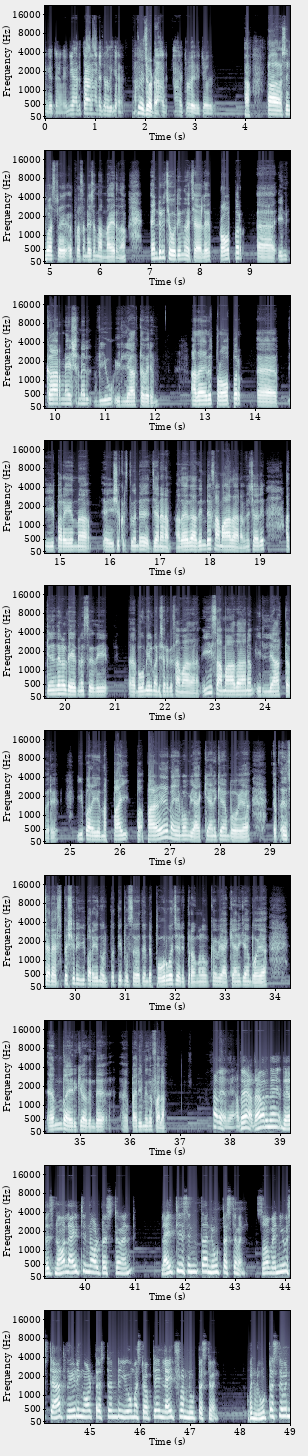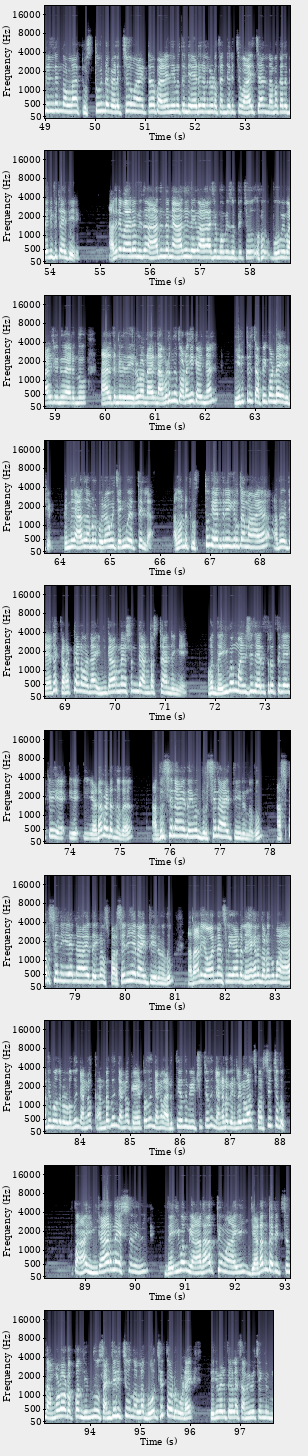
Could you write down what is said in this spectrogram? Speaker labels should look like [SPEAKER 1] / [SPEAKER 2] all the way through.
[SPEAKER 1] Thank you thank U ഇനി അടുത്ത ആരാണ് ചോദിക്കാൻ
[SPEAKER 2] ചോദിച്ചോട്ടെ.
[SPEAKER 1] ആ, ആ,
[SPEAKER 2] പ്രസന്റേഷൻ നന്നായിരുന്നു. എന്റെ ഒരു ചോദ്യം എന്ന് വെച്ചാൽ പ്രോപ്പർ ഇൻകാർണേഷണൽ വ്യൂ ഇല്ലാത്തവരും അതായത് പ്രോപ്പർ ഈ പറയുന്ന യേശുക്രിസ്തുവിന്റെ ജനനം അതായത് അതിന്റെ സമാധാനം എന്ന് വെച്ചാൽ അത്യുന്നതങ്ങൾ ദൈവത്തിന് സ്തുതി ഭൂമിയിൽ മനുഷ്യർക്ക് സമാധാനം. ഈ സമാധാനം ഇല്ലാത്തവര് ഈ പറയുന്ന പൈ പഴയ നിയമം വ്യാഖ്യാനിക്കാൻ പോയ വെച്ചാൽ എസ്പെഷ്യലി ഈ പറയുന്ന ഉൽപ്പത്തി പുസ്തകത്തിന്റെ പൂർവചരിത്രങ്ങളൊക്കെ വ്യാഖ്യാനിക്കാൻ പോയ എന്തായിരിക്കും അതിന്റെ പരിമിത ഫലം?
[SPEAKER 3] അതെ അതെ. അതെ അതാ പറഞ്ഞ there is no light in Old Testament light is in the New Testament so when you start reading Old Testament you must obtain light from New Testament അപ്പൊ ന്യൂ ടെസ്റ്റമെന്റിൽ നിന്നുള്ള ക്രിസ്തുവിന്റെ വെളിച്ചവുമായിട്ട് പഴയ നിയമത്തിന്റെ ഏടുകളിലൂടെ സഞ്ചരിച്ച് വായിച്ചാൽ നമുക്കത് ബെനിഫിറ്റ് ആയി തീരും അതിന് പകരം ഇത് ആദ്യം തന്നെ ആദ്യം ദൈവം ആകാശം ഭൂമി സൃഷ്ടിച്ചു ഭൂമി വാഴ ചുനുമായിരുന്നു ആഴത്തിന്റെ വിധ ഇരുളുണ്ടായിരുന്നു. അവിടുന്ന് തുടങ്ങിക്കഴിഞ്ഞാൽ ഇരുട്ടിൽ തപ്പിക്കൊണ്ടേയിരിക്കും. പിന്നെ അത് നമ്മൾ പുരോഗമിച്ച് എങ്ങും എത്തില്ല. അതുകൊണ്ട് ക്രിസ്തു കേന്ദ്രീകൃതമായ അത് ജേജ കറക്റ്റ് ആണ് പറഞ്ഞാൽ ഇൻകാർണേഷന്റെ അണ്ടർസ്റ്റാൻഡിങ് അപ്പൊ ദൈവം മനുഷ്യ ചരിത്രത്തിലേക്ക് ഇടപെടുന്നത് അദൃശ്യനായ ദൈവം ദൃശ്യനായി തീരുന്നതും അസ്പർശനീയനായ ദൈവം സ്പർശനീയനായി തീരുന്നതും അതാണ് യോഹന്നാൻ സ്ലിഹയുടെ ലേഖനം തുടങ്ങുമ്പോൾ ആദ്യം മുതലുള്ളതും ഞങ്ങൾ കണ്ടതും ഞങ്ങൾ കേട്ടതും ഞങ്ങൾ അടുത്തു നിന്ന് വീക്ഷിച്ചതും ഞങ്ങളുടെ വിരലുകളാൽ സ്പർശിച്ചതും. അപ്പൊ ആ ഇൻകാർണേഷനിൽ ദൈവം യാഥാർത്ഥ്യമായി ജഡം ധരിച്ച് നമ്മളോടൊപ്പം നിന്നു സഞ്ചരിച്ചു എന്നുള്ള ബോധ്യത്തോടുകൂടെ തിരുവഴുത്തുകളെ സമീപിച്ചെങ്കിൽ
